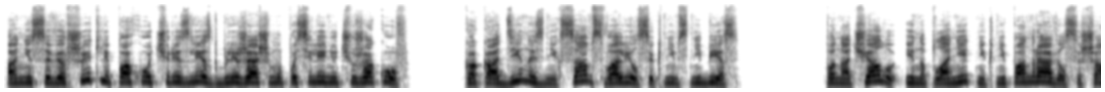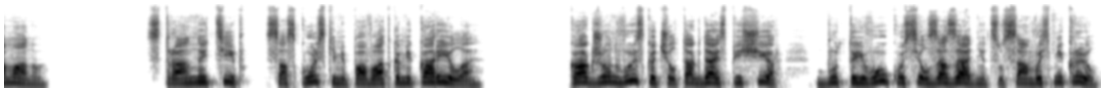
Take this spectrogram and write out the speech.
а не совершит ли поход через лес к ближайшему поселению чужаков, как один из них сам свалился к ним с небес. Поначалу инопланетник не понравился шаману. Странный тип со скользкими повадками Карила. Как же он выскочил тогда из пещер, будто его укусил за задницу сам восьмикрыл?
